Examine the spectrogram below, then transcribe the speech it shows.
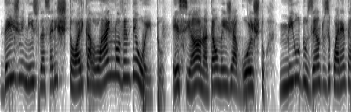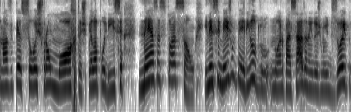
desde o início da série histórica, lá em 98. Esse ano, até o mês de agosto, 1.249 pessoas foram mortas pela polícia nessa situação. E nesse mesmo período, no ano passado, né, em 2018,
